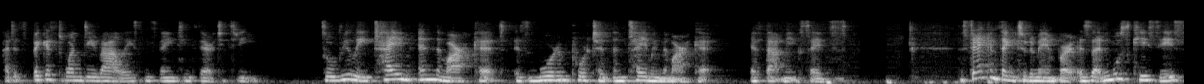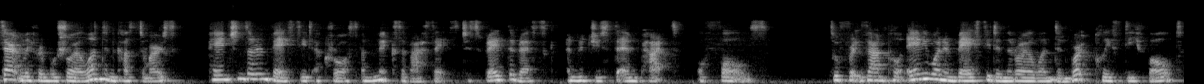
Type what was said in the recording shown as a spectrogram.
had its biggest one day rally since 1933. So, really, time in the market is more important than timing the market, if that makes sense. The second thing to remember is that in most cases, certainly for most Royal London customers, pensions are invested across a mix of assets to spread the risk and reduce the impact of falls. So, for example, anyone invested in the Royal London Workplace Default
